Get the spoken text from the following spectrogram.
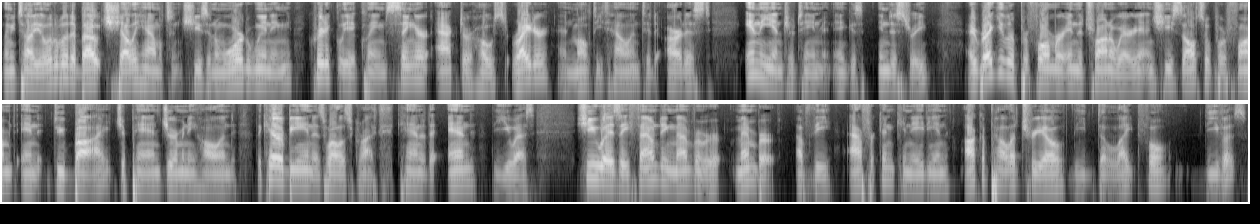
Let me tell you a little bit about Shelley Hamilton. She's an award winning, critically acclaimed singer, actor, host, writer, and multi talented artist in the entertainment industry. A regular performer in the Toronto area, and she's also performed in Dubai, Japan, Germany, Holland, the Caribbean, as well as across Canada and the U.S. She was a founding member, member of the African Canadian a cappella trio, the Delightful Divas.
